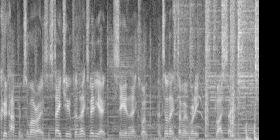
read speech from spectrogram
could happen tomorrow? So stay tuned for the next video. See you in the next one. Until next time, everybody, fly safe.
